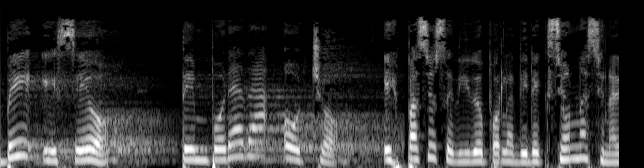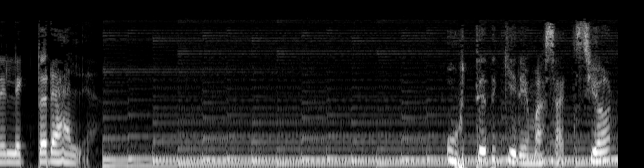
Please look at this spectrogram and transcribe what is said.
BSO, temporada 8, espacio cedido por la Dirección Nacional Electoral. ¿Usted quiere más acción?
